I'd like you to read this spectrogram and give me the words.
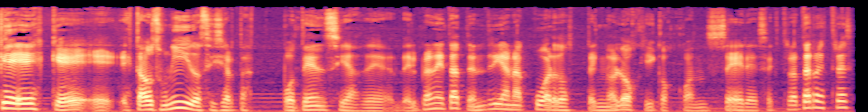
que es que eh, Estados Unidos y ciertas potencias del planeta tendrían acuerdos tecnológicos con seres extraterrestres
